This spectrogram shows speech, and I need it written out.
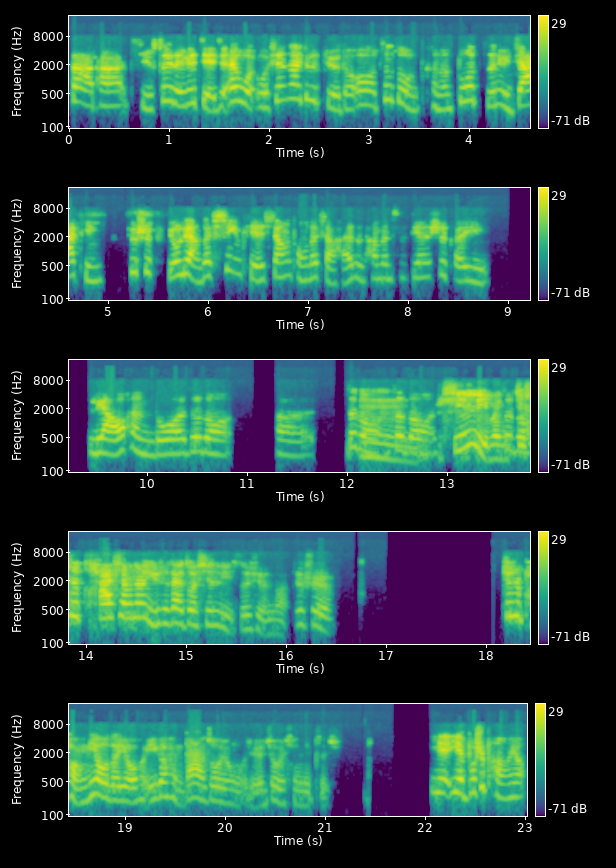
大他几岁的一个姐姐。哎，我我现在就觉得哦，这种可能多子女家庭，就是有两个性别相同的小孩子，他们之间是可以聊很多这种呃。这种这种心理问题，就是他相当于是在做心理咨询了，就是就是朋友的有一个很大的作用，我觉得就是心理咨询，也也不是朋友，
